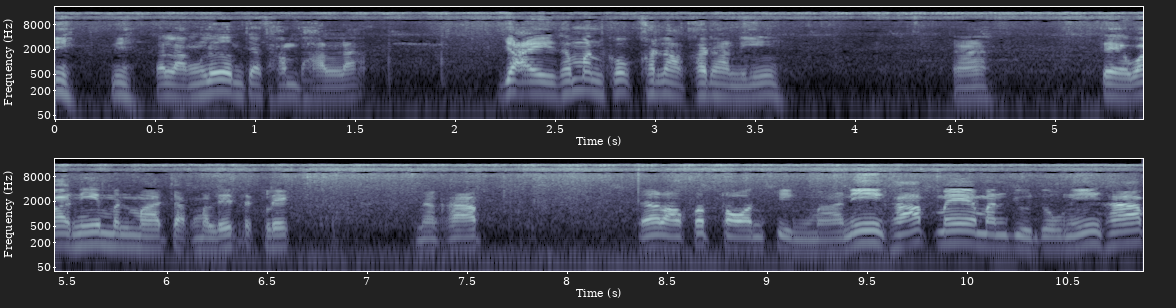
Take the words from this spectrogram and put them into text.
นี่นี่กำลังเริ่มจะทำพันธุ์แล้วใหญ่ถ้ามันก็ขนาดขนาดนี้นะ แต่ว่านี่มันมาจากเมล็ดเล็ก ๆนะครับ แล้วเราก็ตอนกิ่งมานี่ครับ แม่มันอยู่ตรงนี้ครับ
